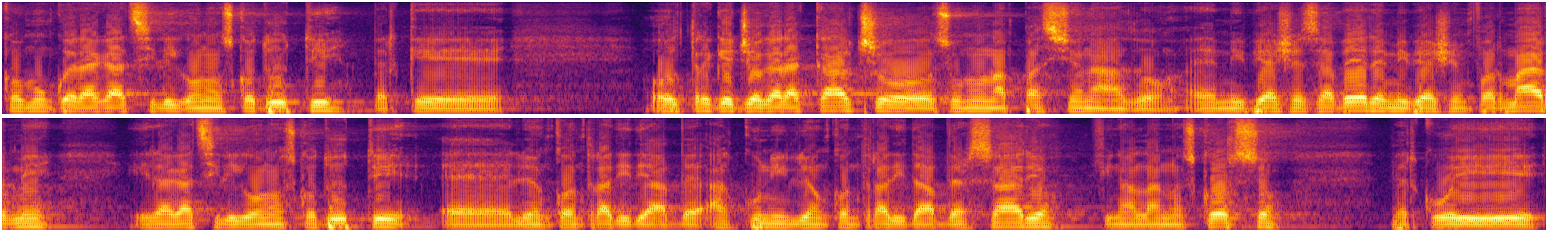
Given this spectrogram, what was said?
comunque i ragazzi li conosco tutti perché oltre che giocare a calcio sono un appassionato. E mi piace sapere, mi piace informarmi, i ragazzi li conosco tutti, eh, li alcuni li ho incontrati da avversario fino all'anno scorso per cui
